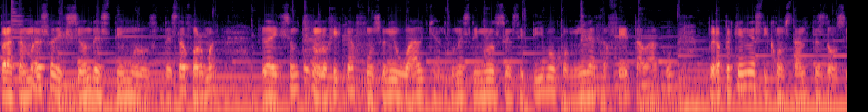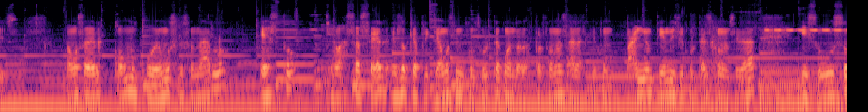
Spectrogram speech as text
para calmar esa adicción de estímulos. De esta forma, la adicción tecnológica funciona igual que ante un estímulo sensitivo, comida, café, tabaco, pero a pequeñas y constantes dosis. Vamos a ver cómo podemos solucionarlo. Esto, ¿qué vas a hacer? Es lo que aplicamos en consulta cuando las personas a las que acompañan tienen dificultades con la ansiedad y su uso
